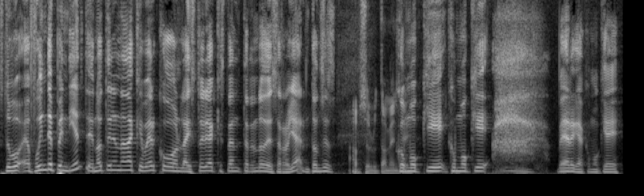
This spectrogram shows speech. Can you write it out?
estuvo, fue independiente, no tenía nada que ver con la historia que están tratando de desarrollar. Entonces, Absolutamente. como que, como que, ah, verga, como que.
